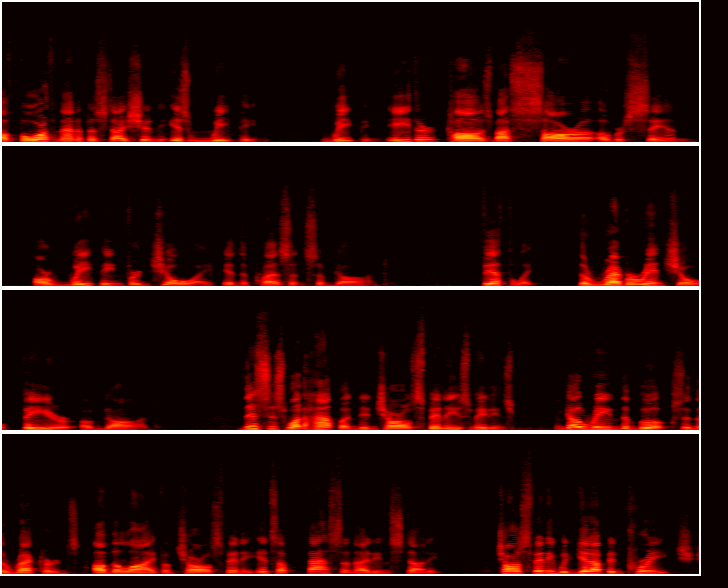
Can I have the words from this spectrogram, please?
A fourth manifestation is weeping. Weeping, either caused by sorrow over sin or weeping for joy in the presence of God. Fifthly, the reverential fear of God. This is what happened in Charles Finney's meetings. Go read the books and the records of the life of Charles Finney. It's a fascinating study. Charles Finney would get up and preach,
